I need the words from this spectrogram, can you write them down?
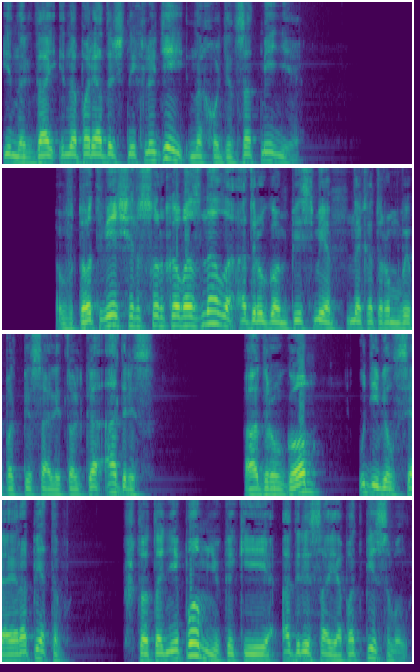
иногда и на порядочных людей находят затмение. В тот вечер Суркова знала о другом письме, на котором вы подписали только адрес. «О другом?» — удивился Аэропетов. «Что-то не помню, какие адреса я подписывал».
